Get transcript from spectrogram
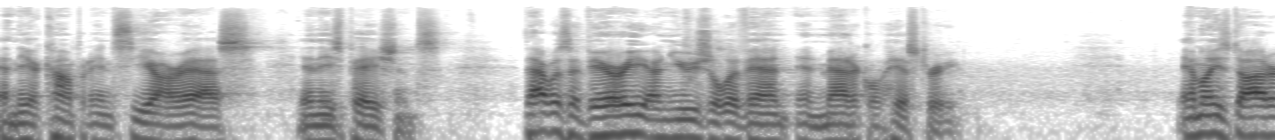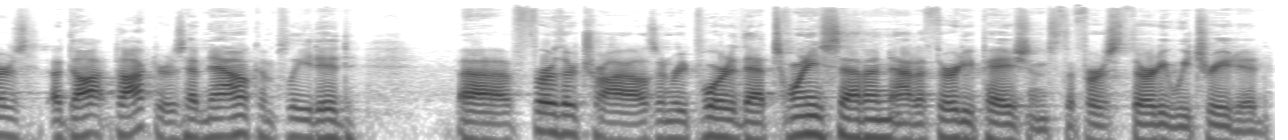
and the accompanying CRS in these patients. That was a very unusual event in medical history. Emily's daughters, uh, do- doctors have now completed uh, further trials and reported that 27 out of 30 patients, the first 30 we treated,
